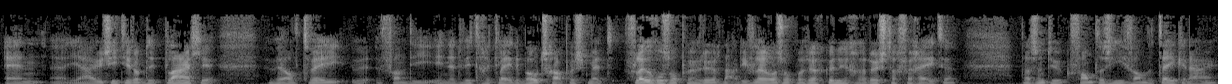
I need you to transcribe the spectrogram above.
En uh, ja, u ziet hier op dit plaatje wel twee eh, van die in het wit geklede boodschappers met vleugels op hun rug. Nou, die vleugels op hun rug kun je rustig vergeten. Dat is natuurlijk fantasie van de tekenaar.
